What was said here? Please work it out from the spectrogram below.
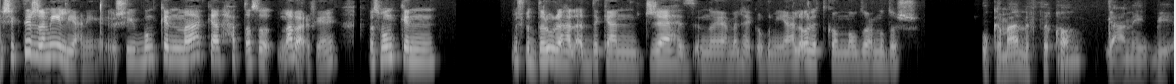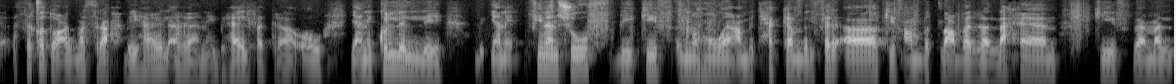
شيء كتير جميل يعني شيء ممكن ما كان حتى صوت ما بعرف يعني بس ممكن مش بالضرورة هالقد كان جاهز إنه يعمل هيك أغنية. على قولتكم موضوع نضج. وكمان الثقة مم. يعني ثقته على المسرح بهاي الأغاني بهاي الفترة أو يعني كل اللي يعني فينا نشوف بكيف إنه هو عم بتحكم بالفرقة كيف عم بيطلع برا اللحن كيف بيعمل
